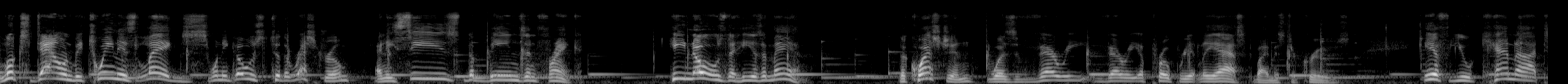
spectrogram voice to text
looks down between his legs when he goes to the restroom and he sees the beans and Frank. He knows that he is a man. The question was very, very appropriately asked by Mr. Cruz. If you cannot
